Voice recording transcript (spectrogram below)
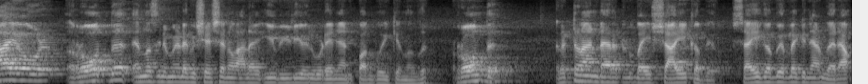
ഹായ് ഓൾ റോന്ത് എന്ന സിനിമയുടെ വിശേഷങ്ങളാണ് ഈ വീഡിയോയിലൂടെ ഞാൻ പങ്കുവയ്ക്കുന്നത്. Ronth written and directed by Shahi Kabir. Shahi കബീറിലേക്ക് ഞാൻ വരാം.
